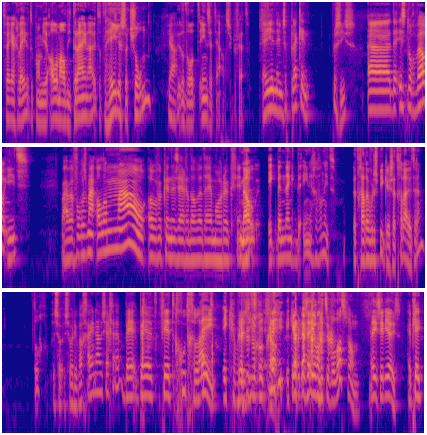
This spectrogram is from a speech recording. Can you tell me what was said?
twee jaar geleden. Toen kwam je allemaal die trein uit, dat hele station, Ja. dat wat inzet, ja, was super vet. En je neemt zijn plek in. Precies. Eh, er is nog wel iets waar we volgens mij allemaal over kunnen zeggen dat we het helemaal ruk vinden. Nou, ik ben denk ik de enige van niet. Het gaat over de speakers, het geluid, hè? Toch? So- sorry, wat ga je nou zeggen? Ben, je- ben je het, vind je het goed geluid? Nee, ik heb er Je dus, niet- goed nee, ik heb er dus helemaal niet zoveel last van. Nee, serieus. Heb jij,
